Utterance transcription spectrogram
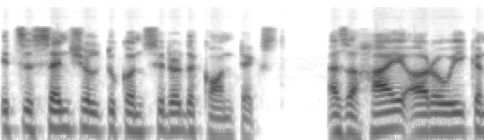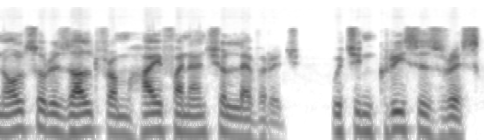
it's essential to consider the context, as a high ROE can also result from high financial leverage, which increases risk.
